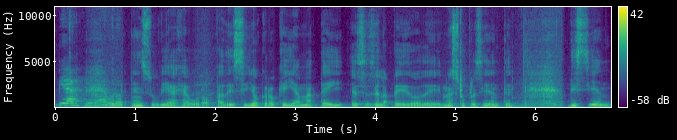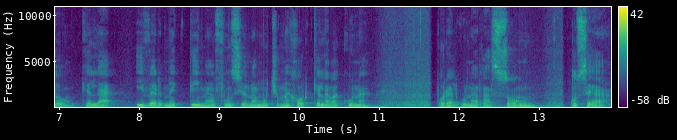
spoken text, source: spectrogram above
viaje a Europa. En su viaje a Europa. Dice, yo creo que ya Matei, ese es el apellido de nuestro presidente, diciendo que la ivermectina funciona mucho mejor que la vacuna por alguna razón, o sea,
